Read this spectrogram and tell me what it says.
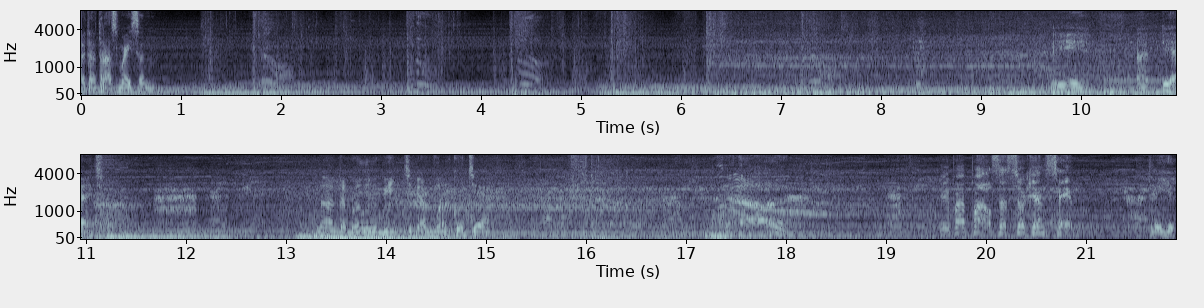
этот раз, Мейсон. Ты опять. Надо было убить тебя в Воркуте. Ты попался, сукин сын! Ты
